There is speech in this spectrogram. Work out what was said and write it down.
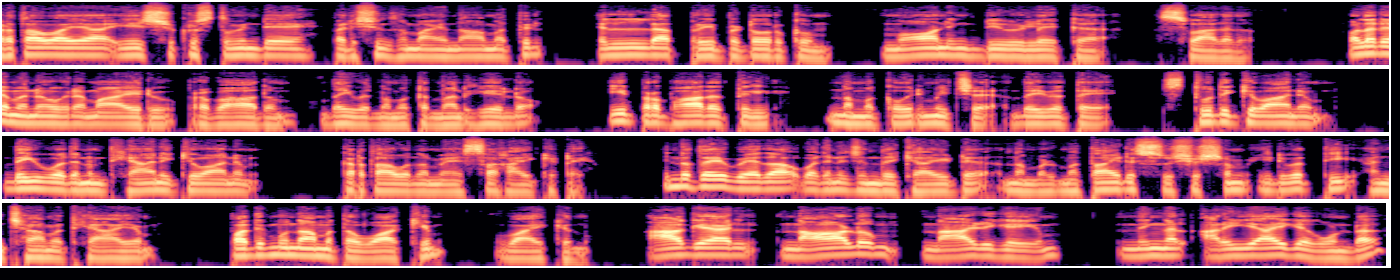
കർത്താവായ യേശു ക്രിസ്തുവിന്റെ പരിശുദ്ധമായ നാമത്തിൽ എല്ലാ പ്രിയപ്പെട്ടവർക്കും മോർണിംഗ് ഡ്യൂവിലേക്ക് സ്വാഗതം. വളരെ മനോഹരമായൊരു പ്രഭാതം ദൈവം നമുക്ക് നൽകിയല്ലോ. ഈ പ്രഭാതത്തിൽ നമുക്ക് ഒരുമിച്ച് ദൈവത്തെ സ്തുതിക്കുവാനും ദൈവവചനം ധ്യാനിക്കുവാനും കർത്താവ് നമ്മെ സഹായിക്കട്ടെ. ഇന്നത്തെ വേദ വചനചിന്തയ്ക്കായിട്ട് നമ്മൾ മത്തായുടെ സുശേഷം ഇരുപത്തി അഞ്ചാം അധ്യായം പതിമൂന്നാമത്തെ വാക്യം വായിക്കുന്നു. ആകയാൽ നാളും നാഴികയും നിങ്ങൾ അറിയായിക കൊണ്ട്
